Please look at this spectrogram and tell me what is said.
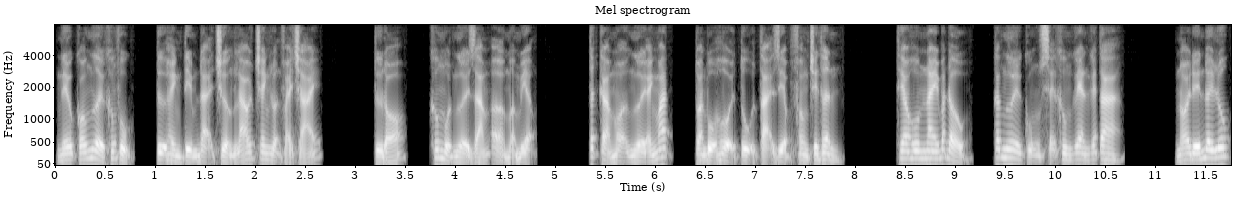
Nếu có người không phục tự hành tìm đại trưởng lão tranh luận phải trái. Từ đó, không một người dám ở mở miệng. Tất cả mọi người ánh mắt, toàn bộ hội tụ tại diệp phong trên thân. Theo hôm nay bắt đầu, các ngươi cũng sẽ không ghen ghét ta. Nói đến đây lúc,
